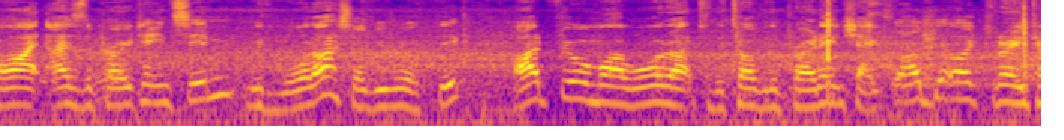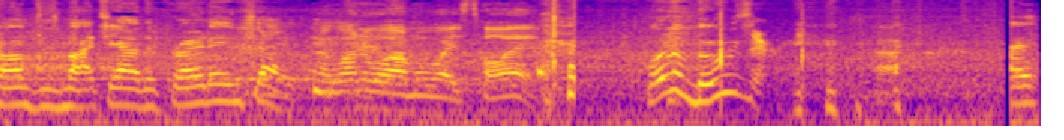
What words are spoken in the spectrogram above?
height as the protein sitting with water, so it'd be real thick. I'd fill my water up to the top of the protein shake, so I'd get like three times as much out of the protein shake. No wonder why I'm always tired. What a loser. I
